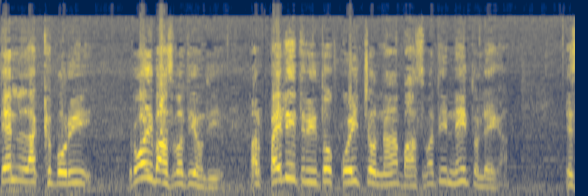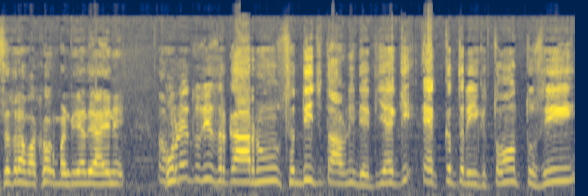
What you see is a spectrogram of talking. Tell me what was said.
3 ਲੱਖ ਬੋਰੀ ਰੋਜ਼ ਬਾਸਮਤੀ ਹੁੰਦੀ ਹੈ। ਪਰ ਪਹਿਲੀ ਤਰੀਕ ਤੋਂ ਕੋਈ ਝੋਨਾ, ਬਾਸਮਤੀ ਨਹੀਂ ਤੁਲੇਗਾ ਇਸੇ ਤਰ੍ਹਾਂ ਵੱਖ-ਵੱਖ ਮੰਡੀਆਂ ਦੇ ਆਏ ਨੇ। ਹੁਣੇ ਤੁਸੀਂ ਸਰਕਾਰ ਨੂੰ ਸਿੱਧੀ ਚੇਤਾਵਨੀ ਦਿੱਤੀ ਹੈ ਕਿ 1 ਤਰੀਕ ਤੋਂ ਤੁਸੀਂ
